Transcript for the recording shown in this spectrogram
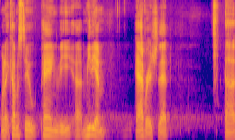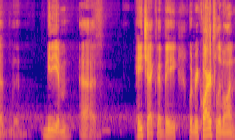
when it comes to paying the uh, medium average, that uh, medium uh, paycheck that they would require to live on,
